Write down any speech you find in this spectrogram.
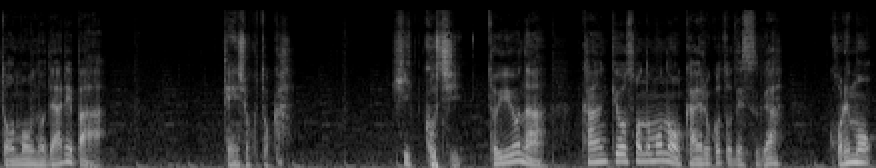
と思うのであれば転職とか引っ越しというような環境そのものを変えることですがこれも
